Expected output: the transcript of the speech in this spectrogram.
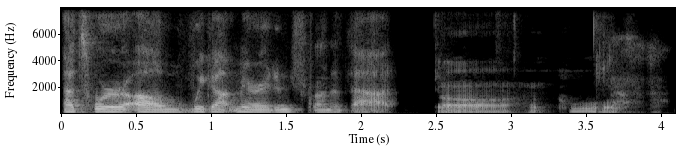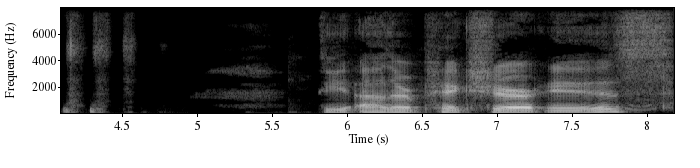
That's where um, we got married in front of that. Oh, cool. the other picture is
